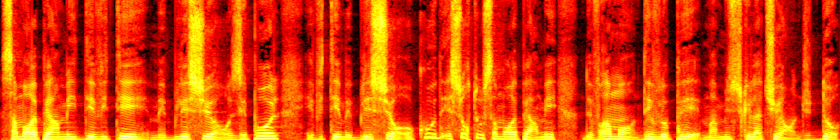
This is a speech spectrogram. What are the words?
ça m'aurait permis d'éviter mes blessures aux épaules, éviter mes blessures au coude et surtout, ça m'aurait permis de vraiment développer ma musculature du dos.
